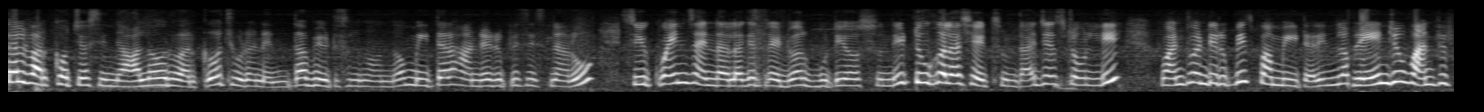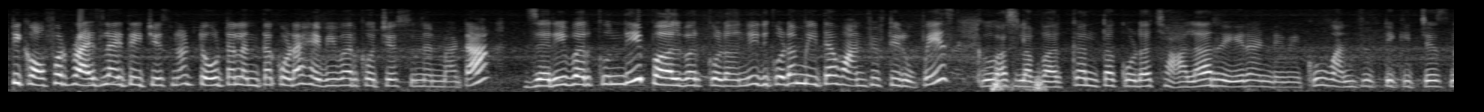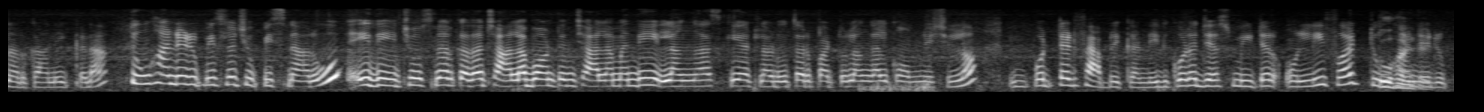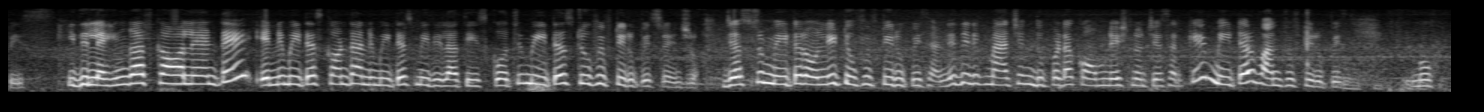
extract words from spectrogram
Total work వచ్చేసింది all over work చూడండి ఎంత బ్యూటిఫుల్గా ఉందో. మీటర్ హండ్రెడ్ రూపీస్ ఇస్తున్నారు. సీక్వెన్స్ అండ్ అలాగే థ్రెడ్ వర్క్ బుటీ వస్తుంది. టూ కలర్ షేడ్స్ ఉంటాయి. Just only one twenty rupees per metre ఇందులో రేంజ్ వన్ ఫిఫ్టీకి ఆఫర్ ప్రైస్లో అయితే ఇచ్చేస్తున్నారు. టోటల్ అంతా కూడా హెవీ వర్క్ వచ్చేస్తుంది అనమాట జరీ వర్క్ ఉంది పర్ల్ వర్క్ కూడా ఉంది. ఇది కూడా మీటర్ వన్ ఫిఫ్టీ రూపీస్ అసలు ఆ వర్క్ అంతా కూడా చాలా రేర్ అండి మీకు. వన్ ఫిఫ్టీకి ఇచ్చేస్తున్నారు కానీ ఇక్కడ. టూ హండ్రెడ్ రూపీస్లో చూపిస్తున్నారు. ఇది చూస్తున్నారు కదా చాలా బాగుంటుంది. చాలా మంది లంగా లెహంగాస్కి అట్లా అడుగుతారు పట్టు లంగాల కాంబినేషన్లో ఇంపోర్టెడ్ ఫ్యాబ్రిక్ అండి. ఇది కూడా just metre only for two hundred rupees ఇది లెహంగాస్ కావాలి అంటే ఎన్ని మీటర్స్ కావాలంటే అన్ని మీటర్స్ మీరు ఇలా తీసుకోవచ్చు. మీటర్స్ టూ ఫిఫ్టీ రూపీస్ రేంజ్లో just metre only two fifty rupees అండి. దీనికి మ్యాచింగ్ దుప్పటా కాంబినేషన్ వచ్చేసరికి మీటర్ వన్ ఫిఫ్టీ రూపీస్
